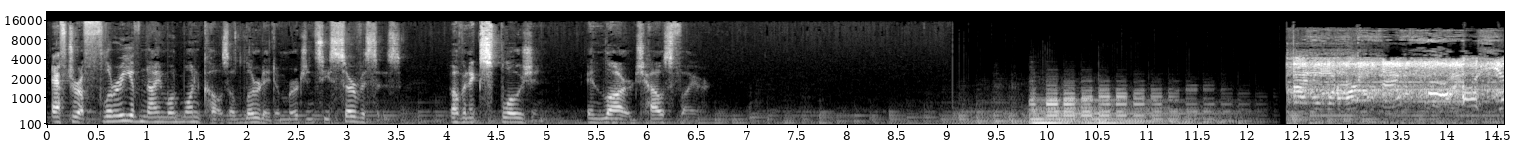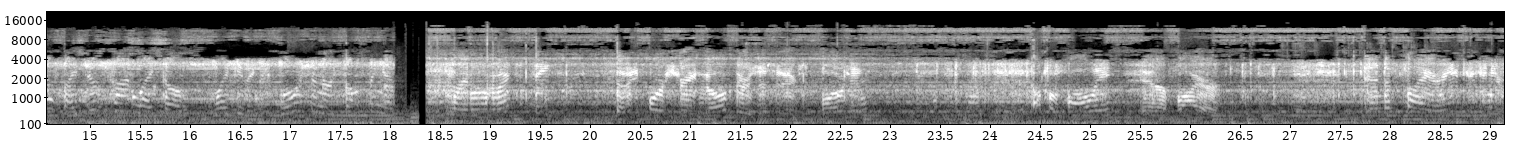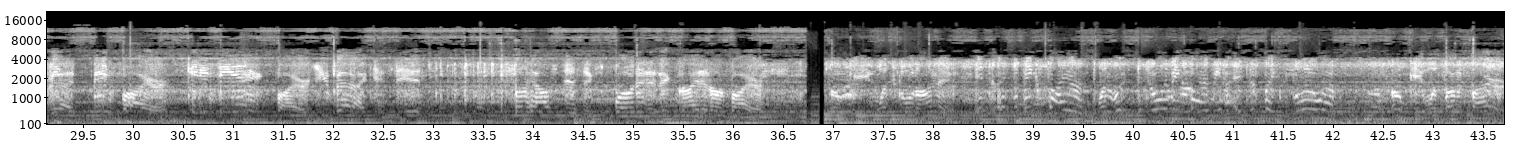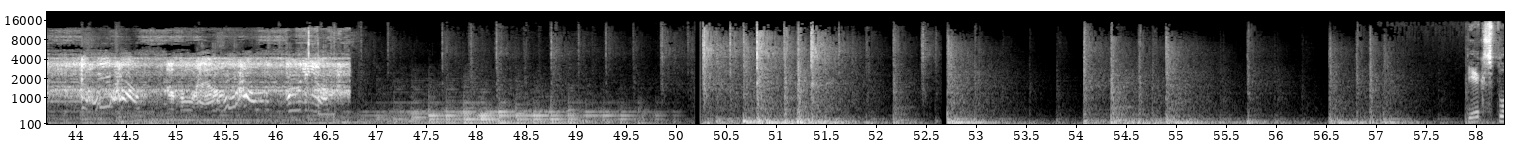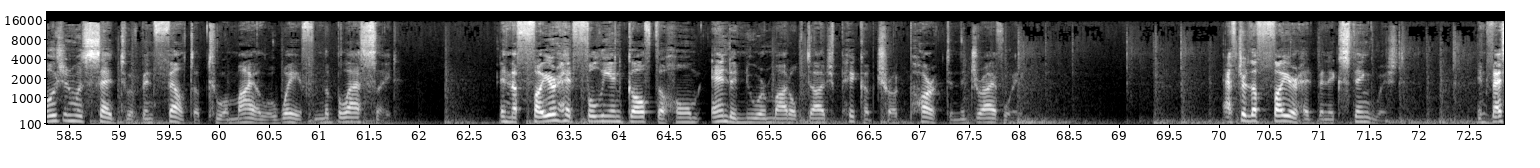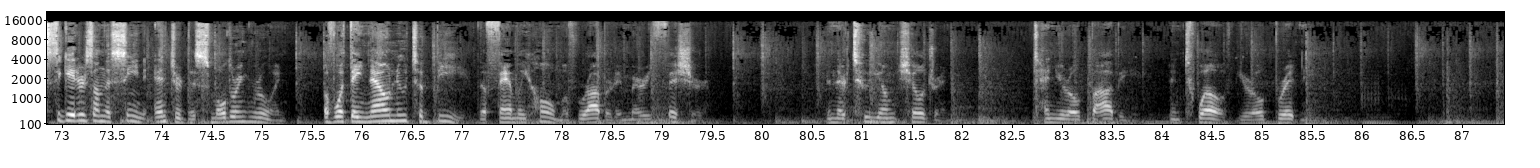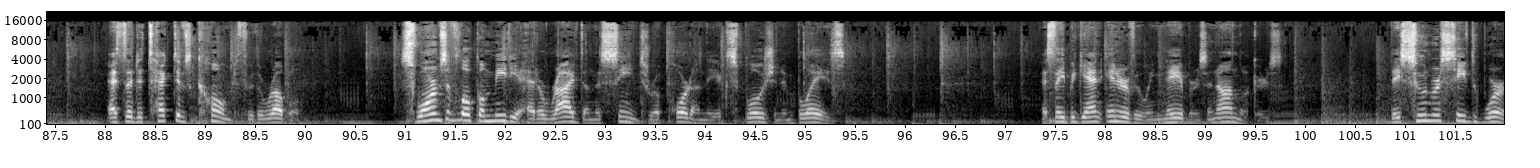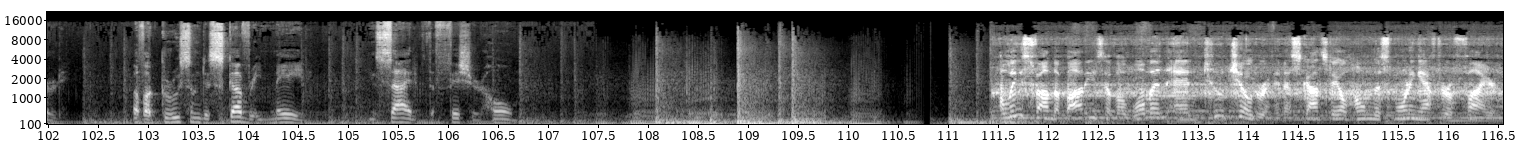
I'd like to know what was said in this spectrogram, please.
after a flurry of 911 calls alerted emergency services of an explosion and large house fire. Explosion was said to have been felt up to a mile away from the blast site. And the fire had fully engulfed the home and a newer model Dodge pickup truck parked in the driveway. After the fire had been extinguished, investigators on the scene entered the smoldering ruin of what they now knew to be the family home of Robert and Mary Fisher and their two young children, 10 year old Bobby and 12 year old Brittany. As the detectives combed through the rubble, Swarms of local media had arrived on the scene to report on the explosion and blaze. As they began interviewing neighbors and onlookers, they soon received word of a gruesome discovery made inside of the Fisher home. Police found the bodies of a woman and two children in a Scottsdale home this morning after a fire.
